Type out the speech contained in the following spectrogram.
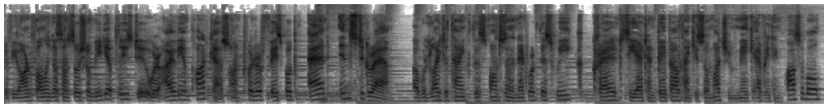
If you aren't following us on social media, please do. We're IVM Podcasts on Twitter, Facebook, and Instagram. I would like to thank the sponsors of the network this week Cred, Ciet, and PayPal. Thank you so much. You make everything possible.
